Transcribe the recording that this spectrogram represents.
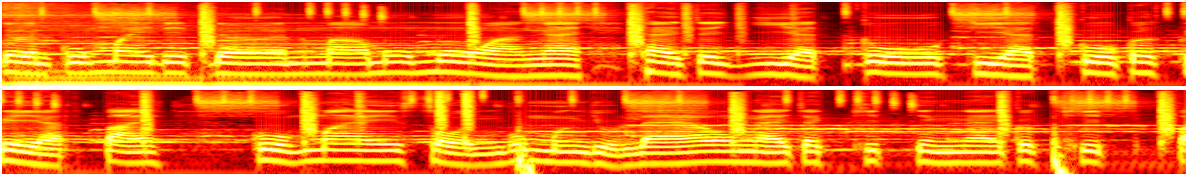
เดินกูไม่ได้เดินมามั่วๆไง ใครจะเหยียดกูเกลียดกูก็เกลียดไป กูไม่สนพวกมึงอยู่แล้ว ไงจะคิดยังไงก็คิด ไป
